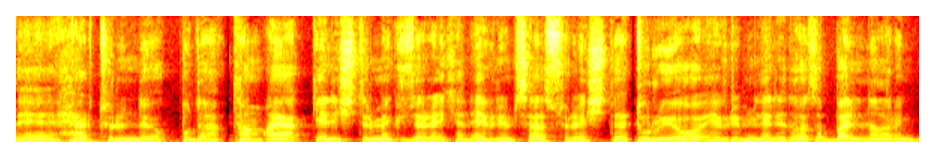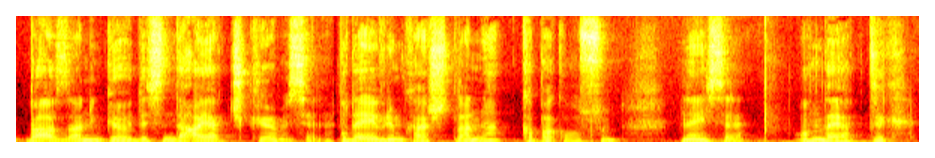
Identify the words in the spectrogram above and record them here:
e, her türünde yok bu da tam ayak geliştirmek üzereyken evrimsel süreçte duruyor o evrimleri. Dolayısıyla balinaların bazılarının gövdesinde ayak çıkıyor mesela. Bu da evrim karşıtlarına kapak olsun. Neyse onu da yaptık.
